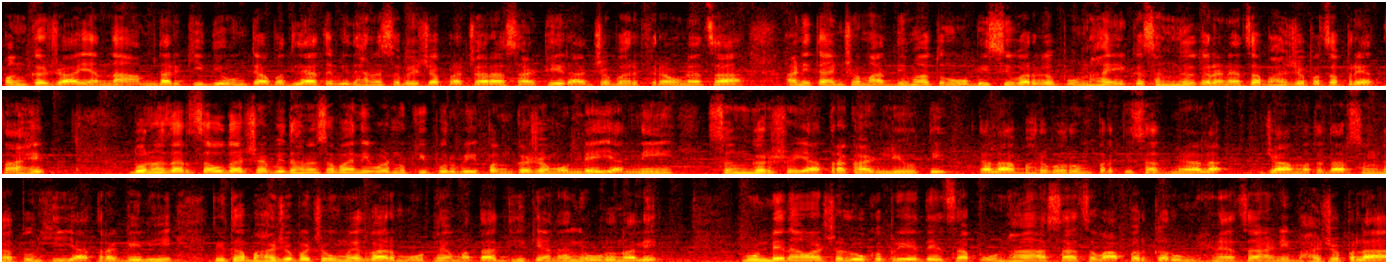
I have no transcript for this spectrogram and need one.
पंकजा यांना आमदारकी देऊन त्या बदल्यात विधानसभेच्या प्रचारासाठी राज्यभर फिरवण्याचा आणि त्यांच्या माध्यमातून ओबीसी वर्ग पुन्हा एकसंघ करण्याचा भाजपचा प्रयत्न आहे. दोन हजार चौदाच्या विधानसभा निवडणुकीपूर्वी पंकजा मुंडे यांनी संघर्ष यात्रा काढली होती. त्याला भरभरून प्रतिसाद मिळाला. ज्या मतदारसंघातून ही यात्रा गेली तिथं भाजपचे उमेदवार मोठ्या मताधिक्यानं निवडून आले. मुंडे नावाच्या लोकप्रियतेचा पुन्हा असाच वापर करून घेण्याचा आणि भाजपला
